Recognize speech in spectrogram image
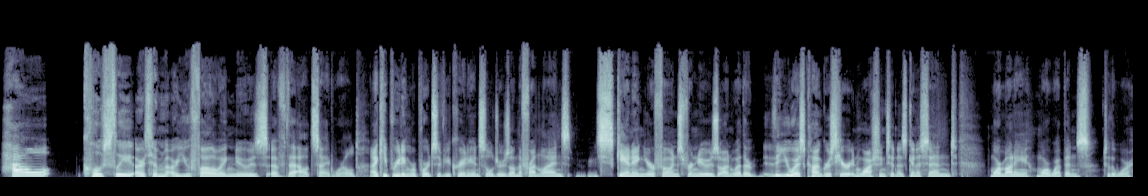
How closely, Artem, are you following news of the outside world? I keep reading reports of Ukrainian soldiers on the front lines scanning your phones for news on whether the U.S. Congress here in Washington is going to send more money, more weapons to the war.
